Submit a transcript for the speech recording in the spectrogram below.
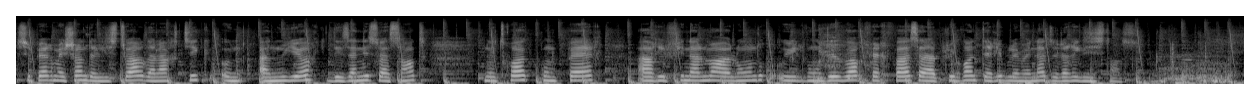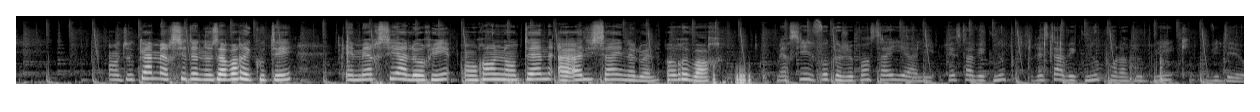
super méchante de l'histoire dans l'Arctique à New York des années 60. Nos trois compères arrivent finalement à Londres où ils vont devoir faire face à la plus grande terrible menace de leur existence. En tout cas, merci de nous avoir écoutés. Et merci à Laurie. On rend l'antenne à Alissa et Nolwenn. Au revoir. Merci, il faut que je pense à y aller. Reste avec nous, restez avec nous pour la rubrique vidéo.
